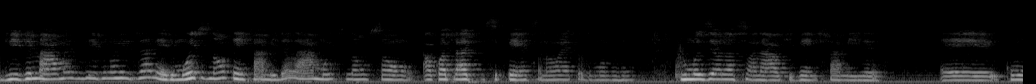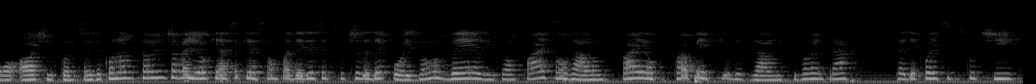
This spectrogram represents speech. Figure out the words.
vive mal, mas vive no Rio de Janeiro. Muitos não têm família lá, muitos não são, ao contrário do que se pensa, não é todo mundo no Museu Nacional que vem de família é, com ótimas condições econômicas, então a gente avaliou que essa questão poderia ser discutida depois. Vamos ver, então, quais são os alunos, qual é o, qual é o perfil desses alunos que vão entrar para depois se discutir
